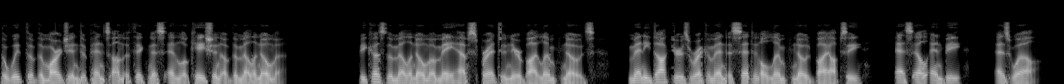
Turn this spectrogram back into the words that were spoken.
The width of the margin depends on the thickness and location of the melanoma. Because the melanoma may have spread to nearby lymph nodes, many doctors recommend a sentinel lymph node biopsy, SLNB, as well.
